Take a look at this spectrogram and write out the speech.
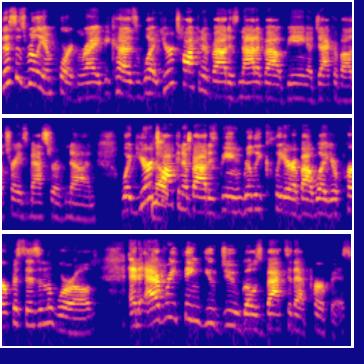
this is really important, right? Because what you're talking about is not about being a jack of all trades, master of none. What you're talking about is being really clear about what your purpose is in the world, and everything you do goes back to that purpose,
